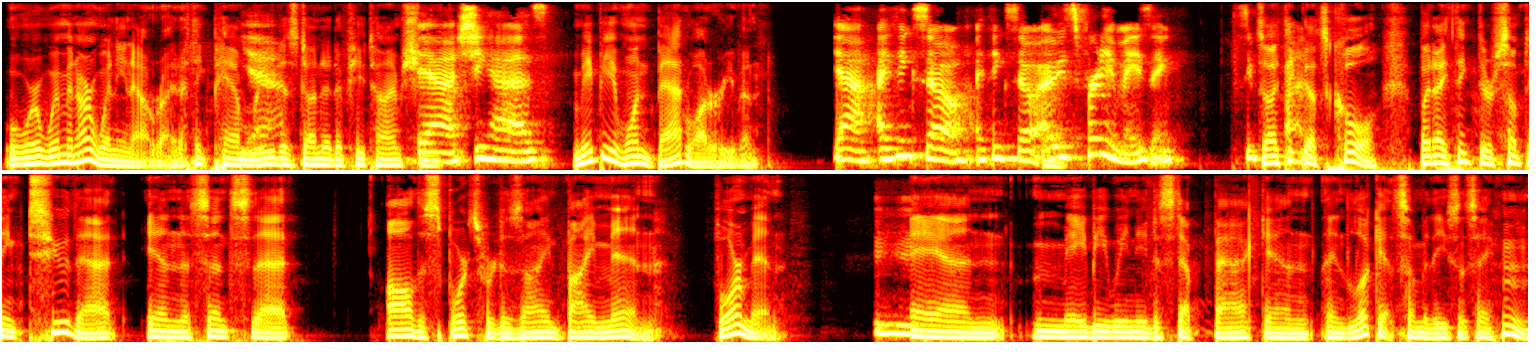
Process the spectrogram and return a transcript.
where women are winning outright. I think Pam Yeah. Reed has done it a few times. She yeah, she has. maybe won Badwater even. Yeah, I think so. I think so. I, it's pretty amazing. Super So I think fun. that's cool. But I think there's something to that in the sense that all the sports were designed by men for men. Mhm. And maybe we need to step back and, and look at some of these and say, hmm,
